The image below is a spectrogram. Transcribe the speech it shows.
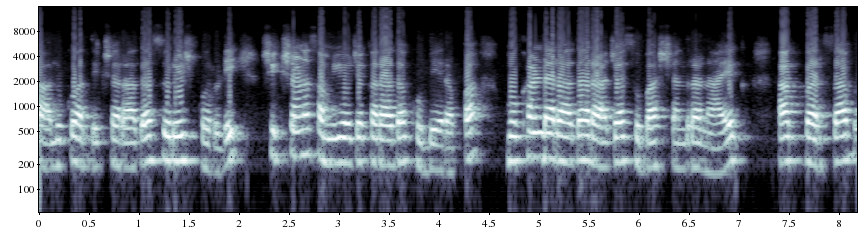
ತಾಲೂಕು ಅಧ್ಯಕ್ಷರಾದ ಸುರೇಶ್ ಕೊರಡಿ, ಶಿಕ್ಷಣ ಸಂಯೋಜಕರಾದ ಕುಬೇರಪ್ಪ, ಮುಖಂಡರಾದ ರಾಜಾ ಸುಭಾಷ್ ಚಂದ್ರ ನಾಯಕ್, ಅಕ್ಬರ್ ಸಾಬ್,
